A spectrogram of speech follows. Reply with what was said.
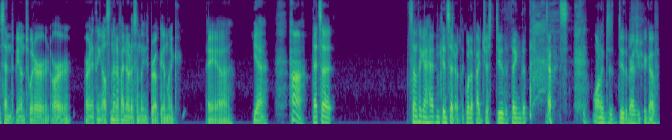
send it to me on Twitter or or anything else, and then if I notice something's broken, like they uh, yeah, huh? That's a something I hadn't considered. Like, what if I just do the thing that I was wanting to do the magic trick of?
